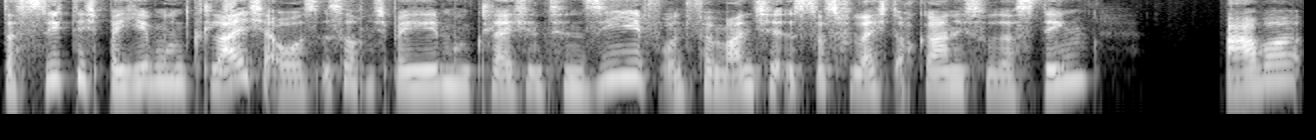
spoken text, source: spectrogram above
das sieht nicht bei jedem Hund gleich aus, ist auch nicht bei jedem Hund gleich intensiv und für manche ist das vielleicht auch gar nicht so das Ding. Aber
